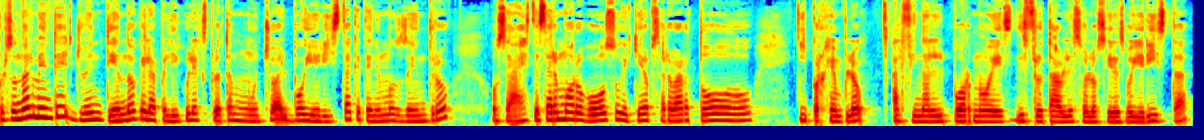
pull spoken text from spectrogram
Personalmente, yo entiendo que la película explota mucho al boyerista que tenemos dentro, o sea, este ser morboso que quiere observar todo. Y, por ejemplo, al final el porno es disfrutable solo si eres boyerista.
